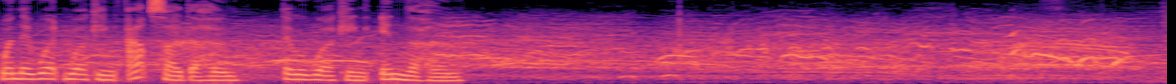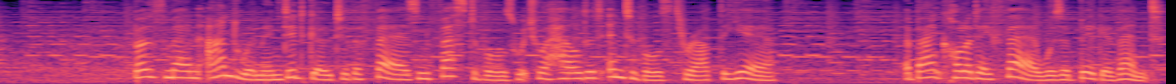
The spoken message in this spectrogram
When they weren't working outside the home, they were working in the home. Both men and women did go to the fairs and festivals which were held at intervals throughout the year. A bank holiday fair was a big event.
